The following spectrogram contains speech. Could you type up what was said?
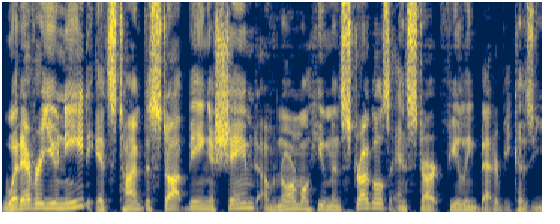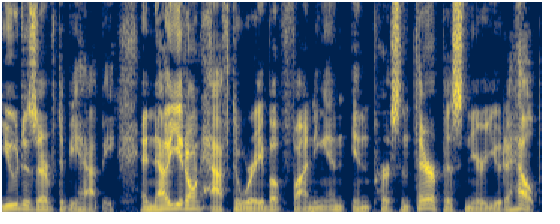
Whatever you need, it's time to stop being ashamed of normal human struggles and start feeling better because you deserve to be happy. And now you don't have to worry about finding an in person therapist near you to help.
